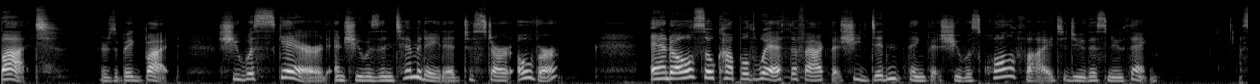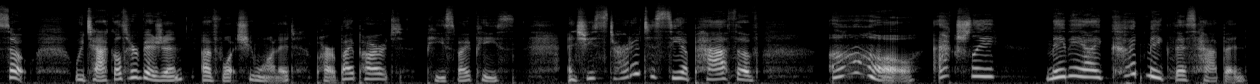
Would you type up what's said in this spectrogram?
But, there's a big but, she was scared and she was intimidated to start over. And also coupled with the fact that she didn't think that she was qualified to do this new thing. So we tackled her vision of what she wanted, part by part, piece by piece, and she started to see a path of, oh, actually, maybe I could make this happen.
